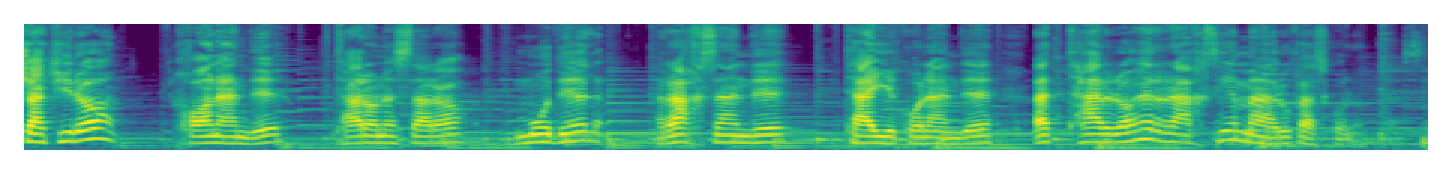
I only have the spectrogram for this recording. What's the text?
شکیرا خواننده، ترانه‌سرا، مدل، رقصنده، تهیه کننده و طراح رقصی معروف از کلمبیا است.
